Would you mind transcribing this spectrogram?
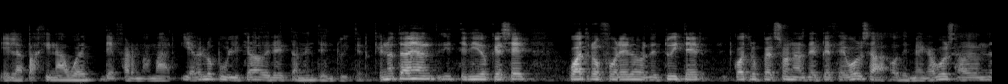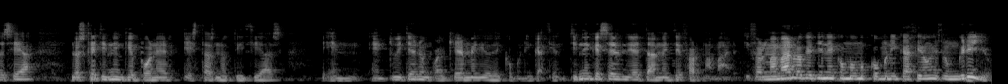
en la página web de Farmamar y haberlo publicado directamente en Twitter. Que no te hayan tenido que ser cuatro foreros de Twitter, cuatro personas de PC Bolsa o de Mega Bolsa o de donde sea, los que tienen que poner estas noticias en, Twitter o en cualquier medio de comunicación. Tiene que ser directamente Farmamar. Y Farmamar lo que tiene como comunicación es un grillo.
